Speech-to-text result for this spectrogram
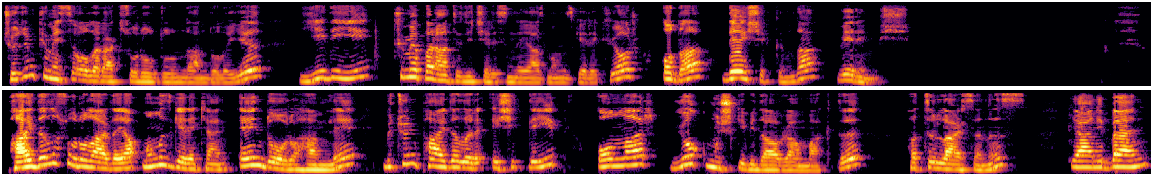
Çözüm kümesi olarak sorulduğundan dolayı 7'yi küme parantezi içerisinde yazmamız gerekiyor. O da D şıkkında verilmiş. Paydalı sorularda yapmamız gereken en doğru hamle bütün paydaları eşitleyip onlar yokmuş gibi davranmaktı. Hatırlarsanız. Yani ben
